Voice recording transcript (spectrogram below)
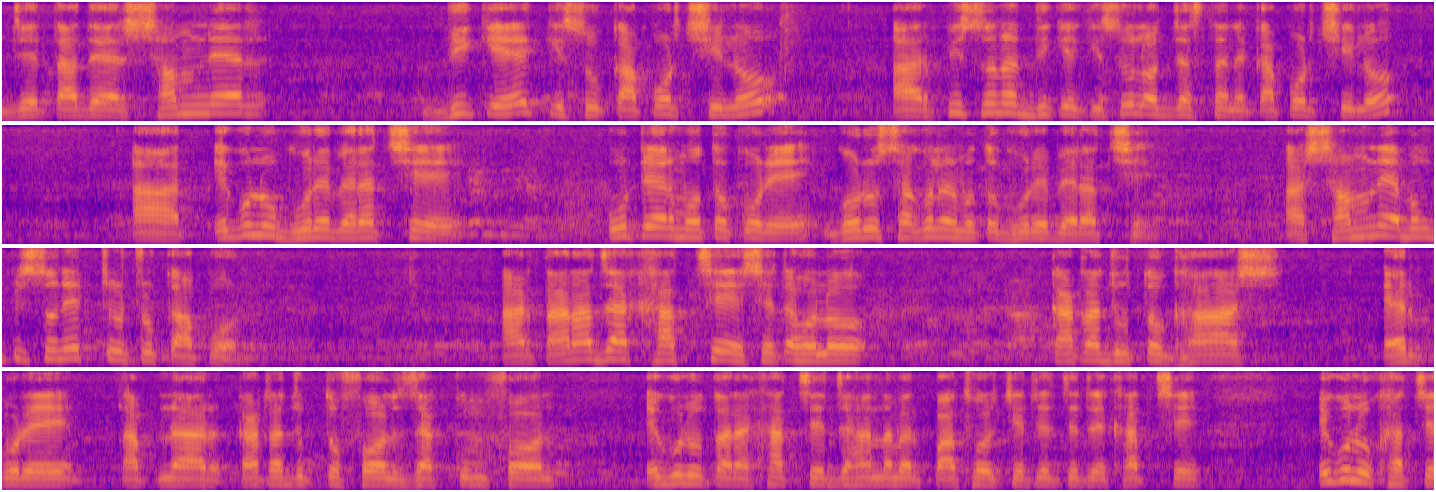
যে তাদের সামনের দিকে কিছু কাপড় ছিল আর পিছনের দিকে কিছু লজ্জাস্থানে কাপড় ছিল। আর এগুলো ঘুরে বেড়াচ্ছে, উটের মতো করে, গরু, ছাগলের মতো ঘুরে বেড়াচ্ছে। আর সামনে এবং পিছনে একটু একটু কাপড়। আর তারা যা খাচ্ছে সেটা হলো কাঁটাযুক্ত ঘাস, এরপরে আপনার কাঁটাযুক্ত ফল জাক্কুম ফল, এগুলো তারা খাচ্ছে, জাহান্নামের পাথর চেটে চেটে খাচ্ছে। এগুলো খাচ্ছে,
